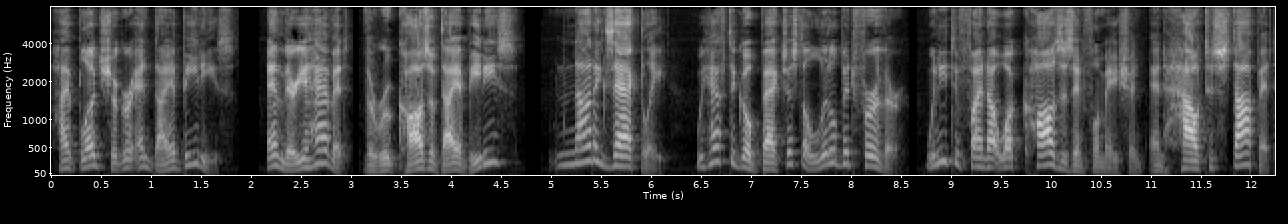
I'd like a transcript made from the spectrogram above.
High blood sugar and diabetes. And there you have it. The root cause of diabetes? Not exactly. We have to go back just a little bit further. We need to find out what causes inflammation and how to stop it.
